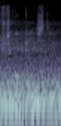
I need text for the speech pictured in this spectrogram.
görüştük o gençliği.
